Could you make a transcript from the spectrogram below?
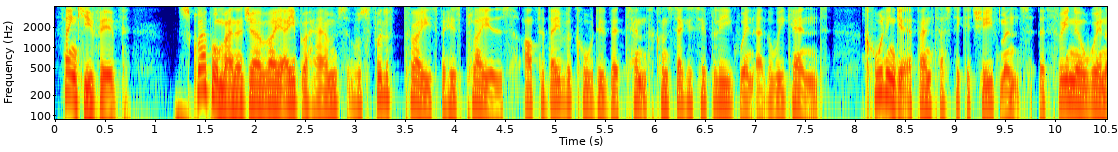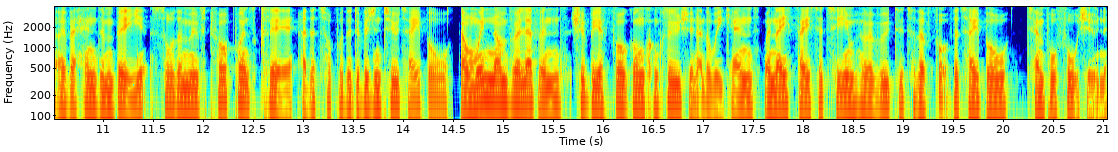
Thank you, Viv. Scrabble manager Ray Abrahams was full of praise for his players after they recorded their 10th consecutive league win at the weekend. Calling it a fantastic achievement, the 3 0 win over Hendon B saw them move 12 points clear at the top of the Division 2 table, and win number 11 should be a foregone conclusion at the weekend when they face a team who are rooted to the foot of the table, Temple Fortune.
